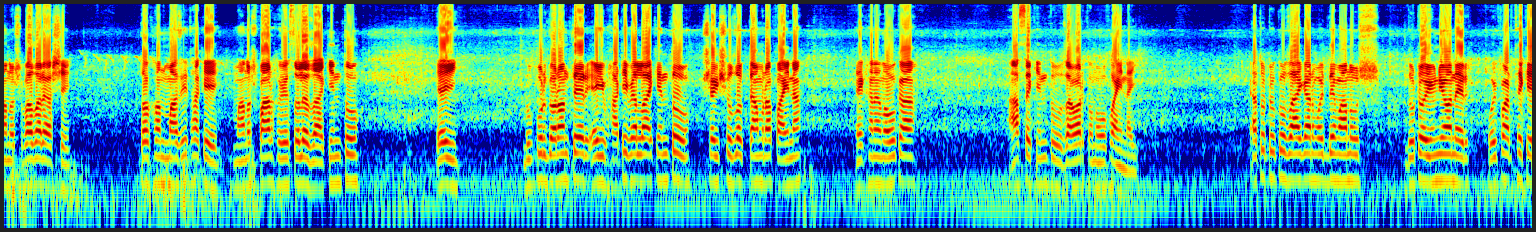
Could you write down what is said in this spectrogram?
মানুষ বাজারে আসে, তখন মাঝি থাকে, মানুষ পার হয়ে চলে যায়। কিন্তু এই দুপুর গরন্তের এই ভাটি বেলায় কিন্তু সেই সুযোগটা আমরা পাই না। এখানে নৌকা আছে কিন্তু যাওয়ার কোনো উপায় নাই। এতটুকু জায়গার মধ্যে মানুষ দুটো ইউনিয়নের ওই পার থেকে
